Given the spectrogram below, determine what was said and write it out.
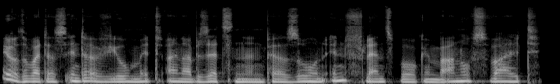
Ja, soweit das Interview mit einer besetzenden Person in Flensburg im Bahnhofswald.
